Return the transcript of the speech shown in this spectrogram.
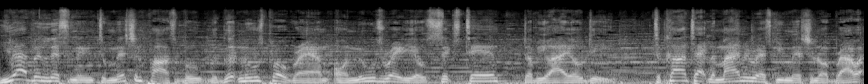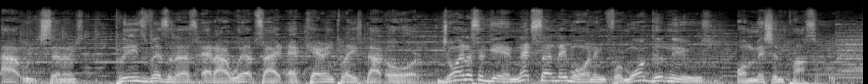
You have been listening to Mission Possible, the good news program on News Radio 610 WIOD. To contact the Miami Rescue Mission or Broward Outreach Centers, please visit us at our website at caringplace.org. Join us again next Sunday morning for more good news on Mission Possible.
